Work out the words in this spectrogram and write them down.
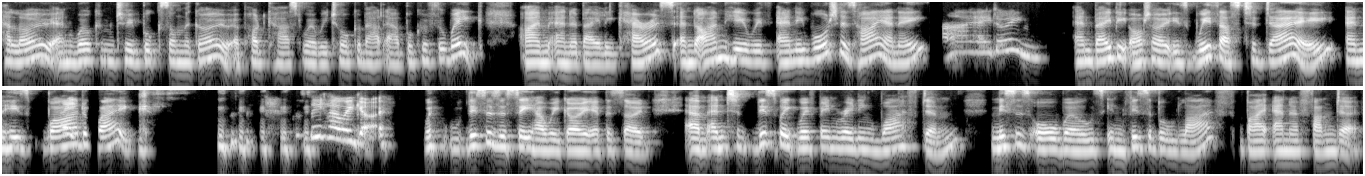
Hello, and welcome to Books on the Go, a podcast where we talk about our book of the week. I'm Anna Baillie-Karas, and I'm here with Annie Waters. Hi, Annie. Hi, how you doing? And baby Otto is with us today, and he's wide awake. we'll see how we go this is a see how we go episode um, and to, this week we've been reading wifedom mrs orwell's invisible life by anna funder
